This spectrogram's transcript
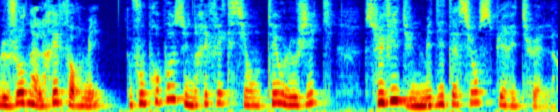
Le journal réformé vous propose une réflexion théologique suivie d'une méditation spirituelle.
